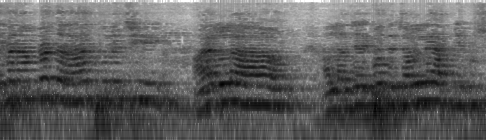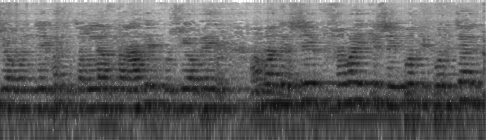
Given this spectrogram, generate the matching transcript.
এখানে আমরা যারা হাত তুলেছি আল্লাহ আল্লাহ যে পথে চললে আপনি খুশি হবেন, যে পথে চললে আপনার হাতে খুশি হবে। আমাদের সেই, সবাইকে সেই পথে পরিচালিত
